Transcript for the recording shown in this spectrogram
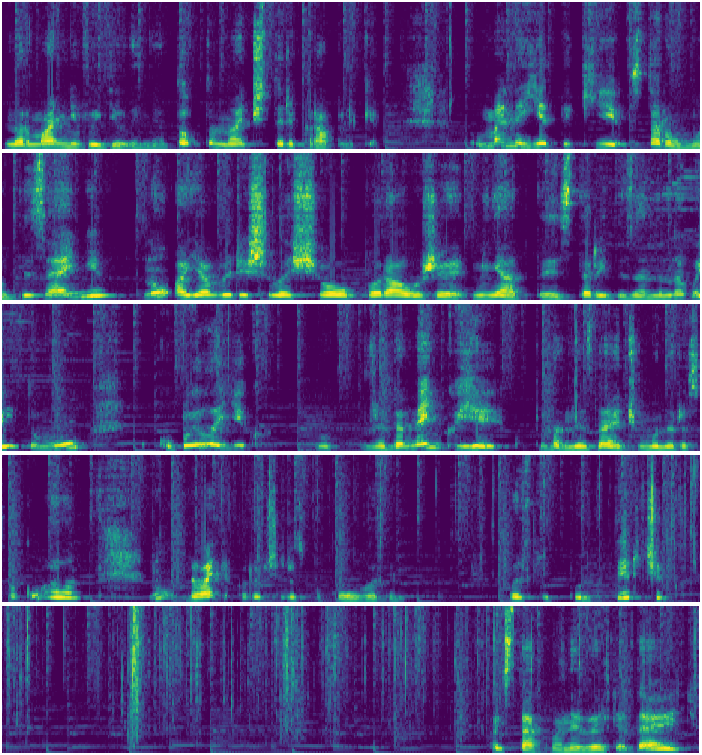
нормальні виділення, тобто на 4 крапельки. У мене є такі в старому дизайні, ну а я вирішила, що пора вже міняти старий дизайн на новий, тому купила їх ну, вже давненько, я їх купила, не знаю, чому не розпакувала. Ну, давайте, коротше, розпаковувати. Ось тут пунктирчик. Ось так вони виглядають.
